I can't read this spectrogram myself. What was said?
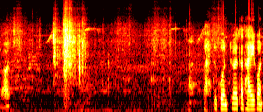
ได้ไปทุกคนช่วยตาไทยก่อน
